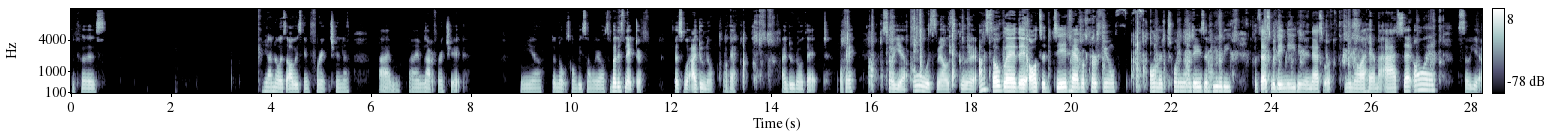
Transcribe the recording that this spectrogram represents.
because y'all know it's always in French and I'm I'm not French yet. Yeah, the note's gonna be somewhere else, but it's nectar. That's what I do know. Okay, I do know that. Okay, so yeah. Oh, it smells good. I'm so glad that Ulta did have a perfume on the 21 Days of Beauty because that's what they needed and that's what you know I had my eyes set on. So yeah,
